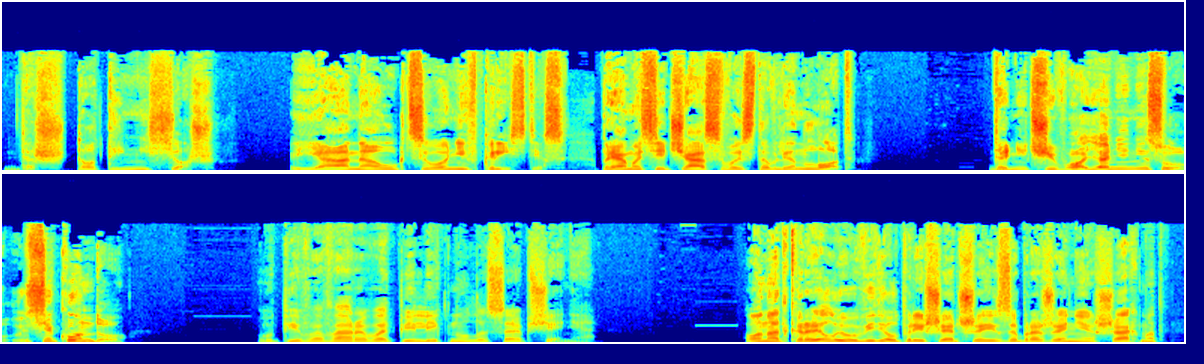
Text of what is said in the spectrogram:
«Да что ты несешь? Я на аукционе в Кристис. Прямо сейчас выставлен лот». «Да ничего я не несу. Секунду». У Пивоварова пиликнуло сообщение. Он открыл и увидел пришедшее изображение шахмат —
